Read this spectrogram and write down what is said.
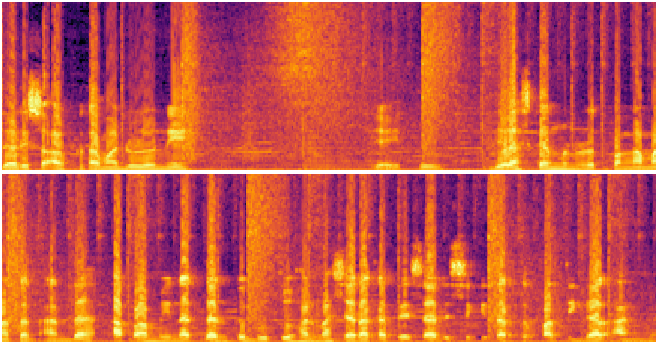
Dari soal pertama dulu nih, yaitu jelaskan menurut pengamatan Anda apa minat dan kebutuhan masyarakat desa di sekitar tempat tinggal Anda.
